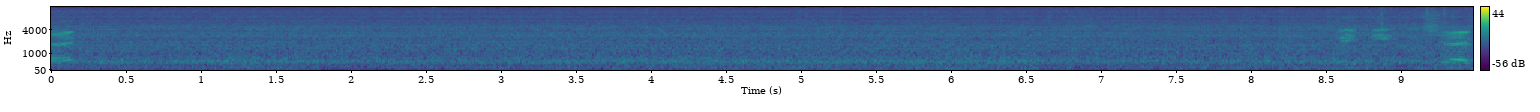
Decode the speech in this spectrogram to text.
Check. Waiting. Check.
